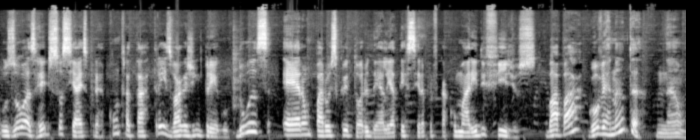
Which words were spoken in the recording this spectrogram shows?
usou as redes sociais para contratar três vagas de emprego. Duas eram para o escritório dela e a terceira para ficar com marido e filhos. Babá? Governanta? Não,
